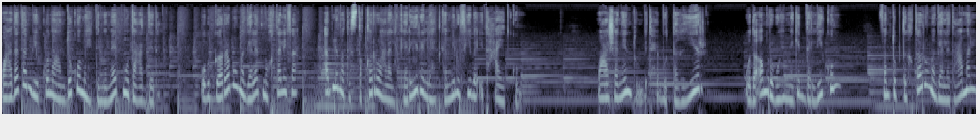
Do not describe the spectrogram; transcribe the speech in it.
وعادة بيكون عندكم اهتمامات متعددة وبتجربوا مجالات مختلفة قبل ما تستقروا على الكارير اللي هتكملوا فيه بقية حياتكم. وعشان أنتم بتحبوا التغيير وده أمر مهم جدا ليكم فانتوا بتختاروا مجالات عمل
